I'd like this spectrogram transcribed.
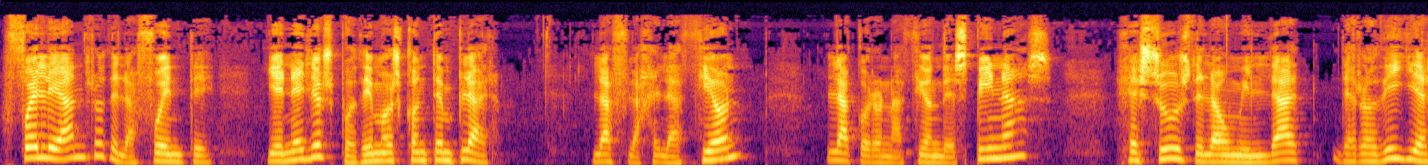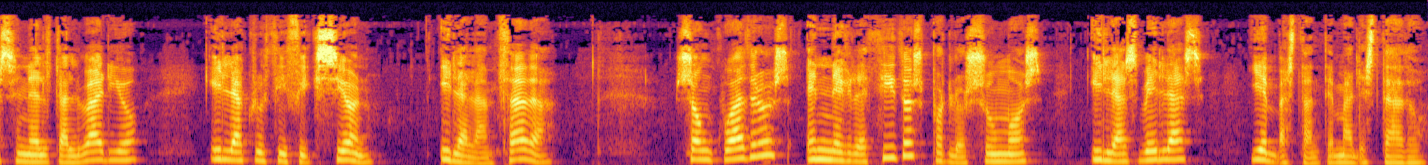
fue Leandro de la Fuente y en ellos podemos contemplar la flagelación, la coronación de espinas, Jesús de la humildad de rodillas en el Calvario y la crucifixión y la lanzada. Son cuadros ennegrecidos por los humos y las velas y en bastante mal estado.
